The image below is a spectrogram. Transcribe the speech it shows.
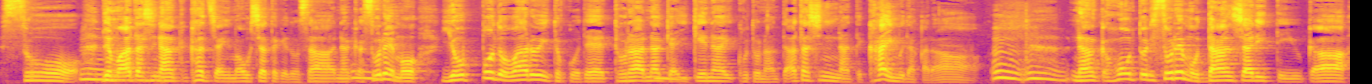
そう、うん。でも私なんかかずちゃん今おっしゃったけどさなんかそれもよっぽど悪いとこで取らなきゃいけないことなんて、私になんて皆無だから。うんうん。なんか本当にそれも断捨離っていうか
